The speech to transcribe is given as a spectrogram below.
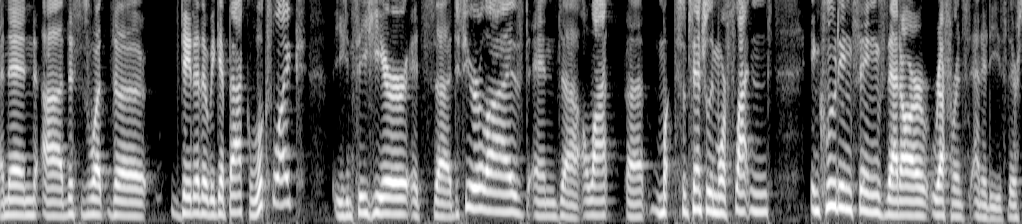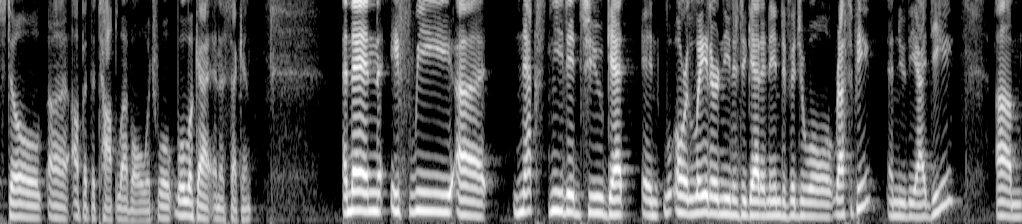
And then uh, this is what the data that we get back looks like. You can see here it's uh, deserialized and uh, a lot, uh, substantially more flattened, including things that are referenced entities. They're still uh, up at the top level, which we'll, we'll look at in a second. And then if we uh, next needed to get, in, or later needed to get an individual recipe and knew the ID, um,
